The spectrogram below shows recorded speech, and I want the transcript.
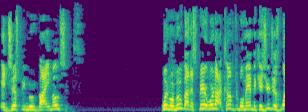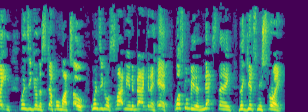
and just be moved by emotions. When we're moved by the Spirit, we're not comfortable, man, because you're just waiting. When's he going to step on my toe? When's he going to slap me in the back of the head? What's going to be the next thing that gets me straight?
